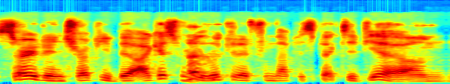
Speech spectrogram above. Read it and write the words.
Sorry to interrupt you, but I guess when you look at it from that perspective, yeah, um,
